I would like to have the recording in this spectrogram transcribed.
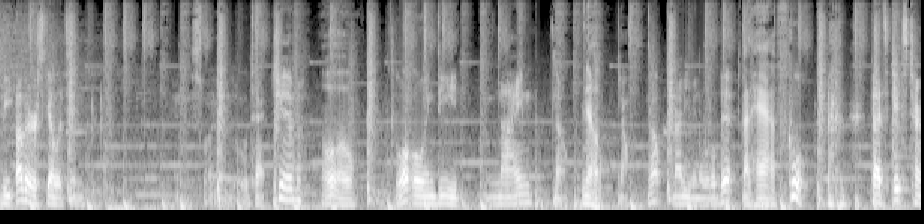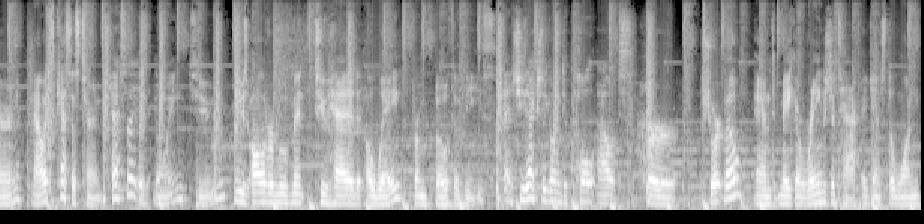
the other skeleton. And this one will attack Jib. Uh oh. Uh oh, indeed. Nine? No, No, no, no, not even a little bit. about half. Cool. That's its turn. Now it's Kessa's turn. Kessa is going to use all of her movement to head away from both of these. And she's actually going to pull out her short bow and make a ranged attack against the one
